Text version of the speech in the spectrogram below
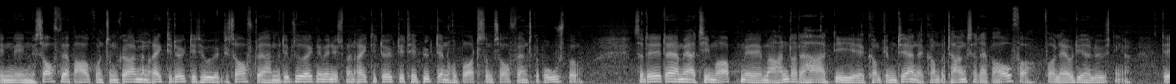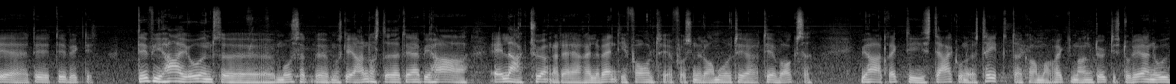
en, en softwarebaggrund, som gør, at man er rigtig dygtig til at udvikle software, men det betyder ikke nødvendigvis, at man er rigtig dygtig til at bygge den robot, som softwaren skal bruges på. Så det er der med at teame op med, med andre, der har de øh, komplementerende kompetencer, der er behov for, for at lave de her løsninger. Det er, det, det er vigtigt. Det vi har i Odense, modsat øh, måske andre steder, det er, at vi har alle aktørerne, der er relevante i forhold til at få sådan et område til at, til at vokse. Vi har et rigtig stærkt universitet, der kommer rigtig mange dygtige studerende ud.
